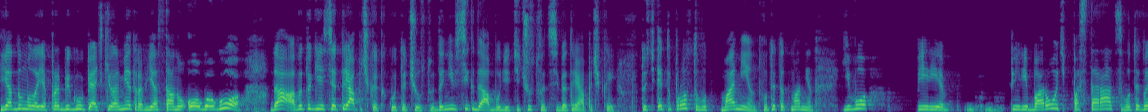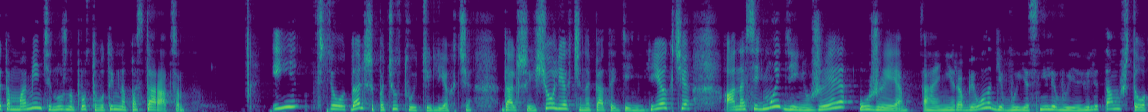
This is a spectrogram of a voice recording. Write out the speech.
Я думала, я пробегу 5 километров, я стану ого-го, да, а в итоге я себя тряпочкой какой-то чувствую. Да не всегда будете чувствовать себя тряпочкой. То есть, это просто вот момент, вот этот момент. Его пере, перебороть, постараться. Вот в этом моменте нужно просто вот именно постараться. И все, дальше почувствуете легче. Дальше еще легче, на пятый день легче. А на седьмой день уже, уже а нейробиологи выяснили, выявили там, что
